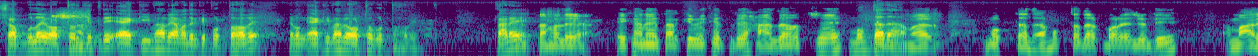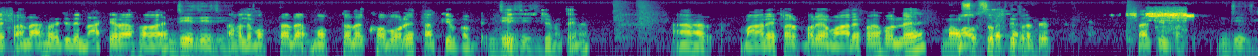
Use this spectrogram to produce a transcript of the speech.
সবগুলোই অর্থর ক্ষেত্রে একইভাবে আমাদেরকে পড়তে হবে এবং একইভাবে অর্থ করতে হবে। তাহলে তাহলে এখানে তারকিবের ক্ষেত্রে হাজা হচ্ছে মুক্তাদা। আমার মুক্তাদা। মুক্তাদার পরে যদি মারেফা না হয়ে যদি নাকেরা হয় জি জি জি। তাহলে মুক্তাদা মুক্তাদা খবরে তারকিব হবে? জি, জি, জি। তাই না? আর মারেফার পরে মারেফা হলে মাউসুফ সিফাত সিফাতের তারকিব হবে? জি জি।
